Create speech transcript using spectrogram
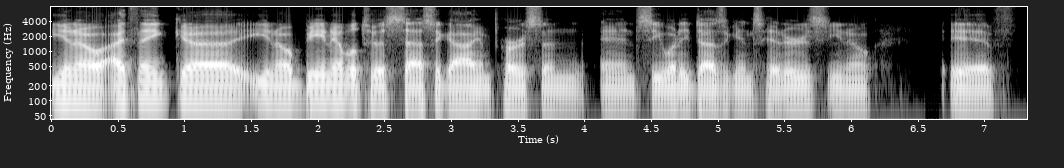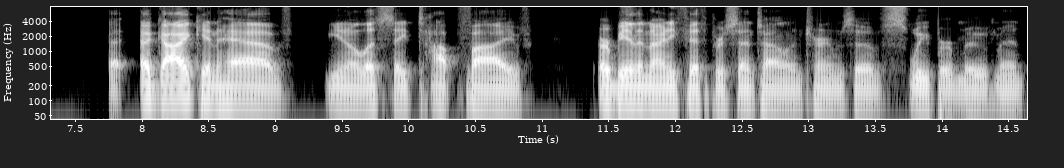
you know, I think uh, you know, being able to assess a guy in person and see what he does against hitters, you know, if a, a guy can have, you know, let's say top five or be in the 95th percentile in terms of sweeper movement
